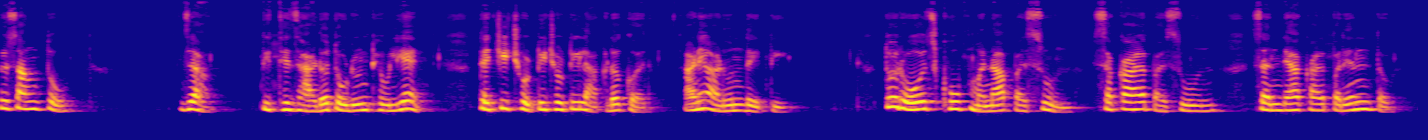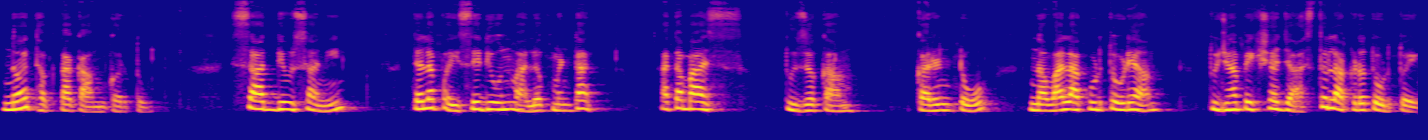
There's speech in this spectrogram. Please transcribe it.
तो सांगतो जा तिथे झाडं तोडून ठेवली आहेत. त्याची छोटी छोटी लाकडं कर आणि आणून देती. तो रोज खूप मनापासून सकाळपासून संध्याकाळपर्यंत न थकता काम करतो. सात दिवसांनी त्याला पैसे देऊन मालक म्हणतात आता बास तुझं काम. कारण तो नवा लाकूड तोड्या तुझ्यापेक्षा जास्त लाकडं तोडतोय.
